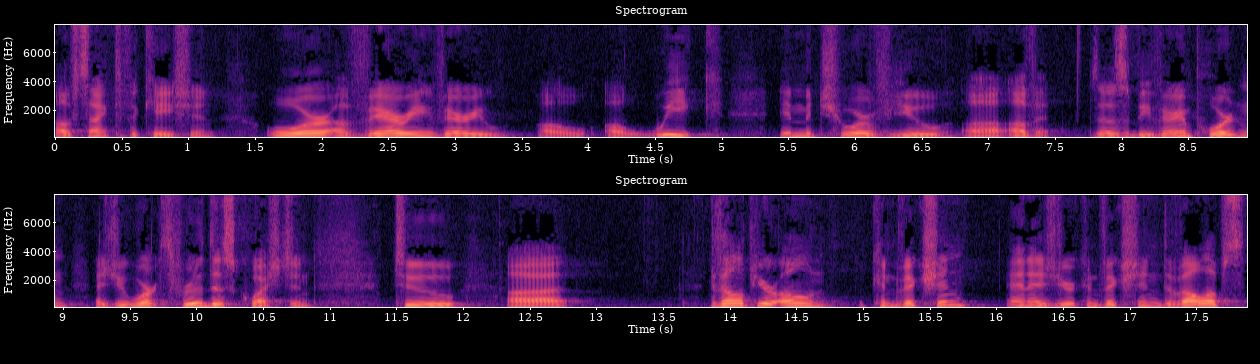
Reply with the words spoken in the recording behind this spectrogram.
of sanctification or a very, very a, a weak, immature view uh, of it. So, this will be very important as you work through this question to uh, Develop your own conviction, and as your conviction develops,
